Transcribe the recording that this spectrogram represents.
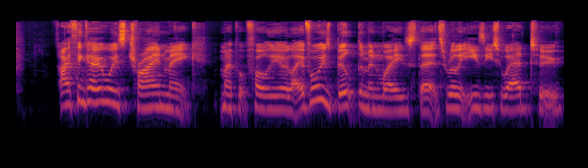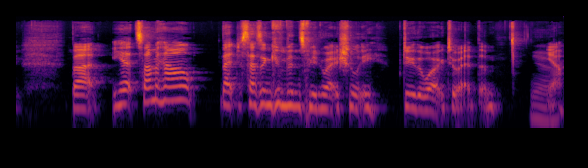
I think I always try and make my portfolio like I've always built them in ways that it's really easy to add to, but yet somehow that just hasn't convinced me to actually do the work to add them. Yeah. yeah.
